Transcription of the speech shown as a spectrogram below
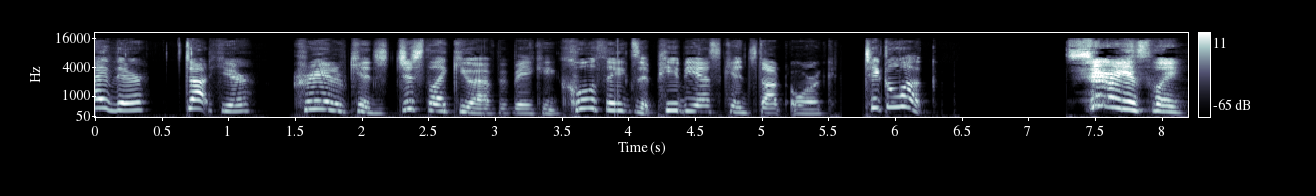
Hi there, Dot here. Creative kids just like you have been making cool things at pbskids.org. Take a look. Seriously?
